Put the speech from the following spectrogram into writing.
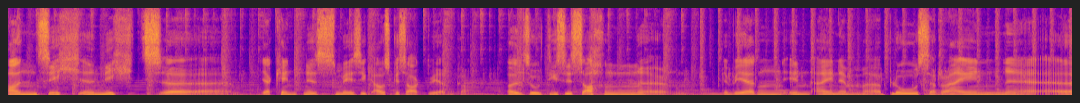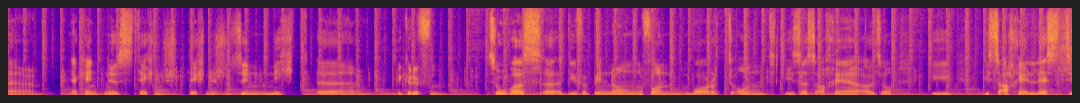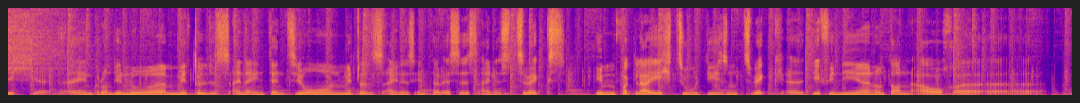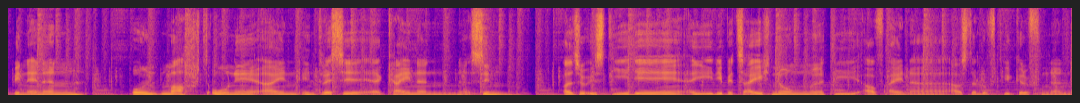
an sich äh, nichts äh, erkenntnismäßig ausgesagt werden kann. Also diese Sachen äh, werden in einem äh, bloß rein äh, erkenntnistechnischen Sinn nicht äh, begriffen. Sowas, äh, die Verbindung von Wort und dieser Sache, also die, die Sache lässt sich äh, im Grunde nur mittels einer Intention, mittels eines Interesses, eines Zwecks im Vergleich zu diesem Zweck äh, definieren und dann auch äh, benennen und macht ohne ein Interesse keinen Sinn. Also ist jede, jede Bezeichnung, die auf einer aus der Luft gegriffenen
